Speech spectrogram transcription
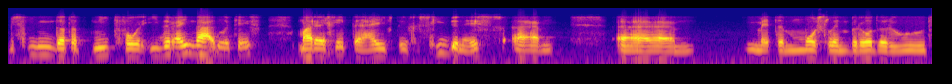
misschien dat het niet voor iedereen duidelijk is, maar Egypte heeft een geschiedenis ehm, ehm, met de Muslim Brotherhood,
